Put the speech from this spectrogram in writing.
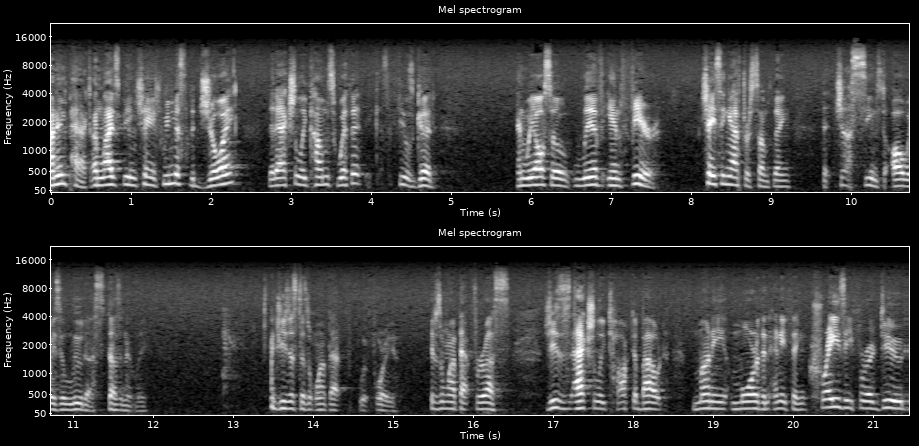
on impact, on lives being changed. We miss the joy that actually comes with it feels good. And we also live in fear, chasing after something that just seems to always elude us, doesn't it, Lee? And Jesus doesn't want that for you. He doesn't want that for us. Jesus actually talked about money more than anything. Crazy for a dude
